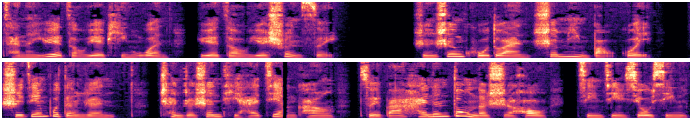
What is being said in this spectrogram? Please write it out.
才能越走越平稳，越走越顺遂。人生苦短，生命宝贵。时间不等人，趁着身体还健康、嘴巴还能动的时候，精进修行，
